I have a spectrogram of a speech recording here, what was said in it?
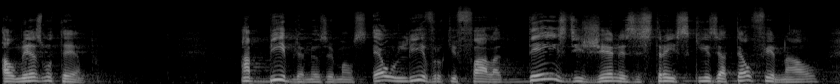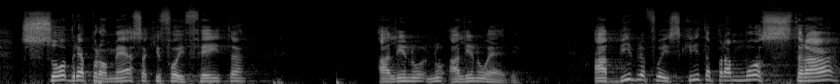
ao mesmo tempo. A Bíblia, meus irmãos, é o livro que fala desde Gênesis 3,15 até o final sobre a promessa que foi feita ali no, no, ali no Éden. A Bíblia foi escrita para mostrar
